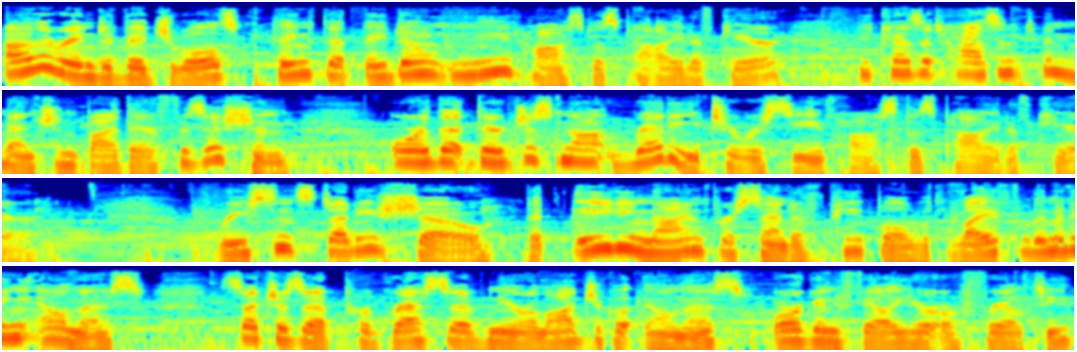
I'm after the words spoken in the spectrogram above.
Other individuals think that they don't need hospice palliative care because it hasn't been mentioned by their physician, or that they're just not ready to receive hospice palliative care. Recent studies show that 89% of people with life limiting illness, such as a progressive neurological illness, organ failure, or frailty,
